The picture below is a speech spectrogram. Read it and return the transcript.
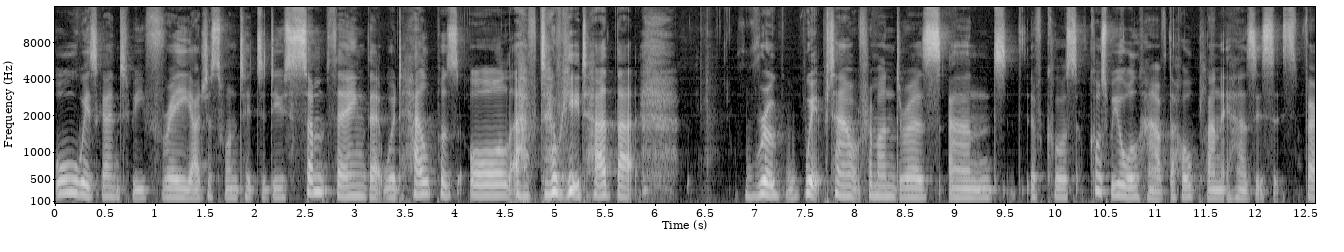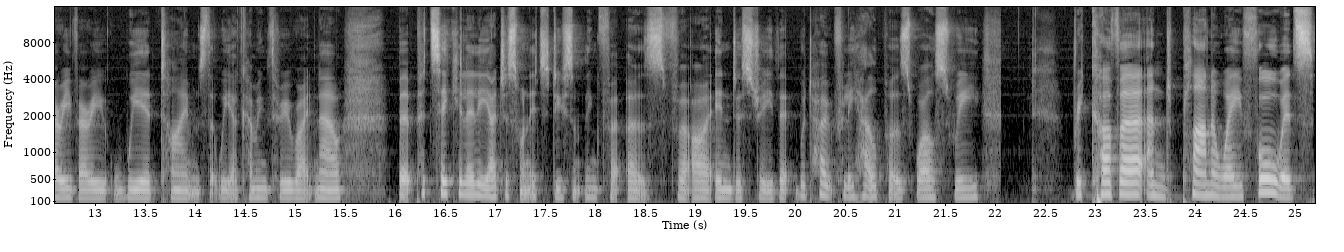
always going to be free. I just wanted to do something that would help us all after we'd had that rug whipped out from under us and of course of course we all have. The whole planet has it's, it's very very weird times that we are coming through right now. But particularly I just wanted to do something for us for our industry that would hopefully help us whilst we recover and plan a way forwards.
